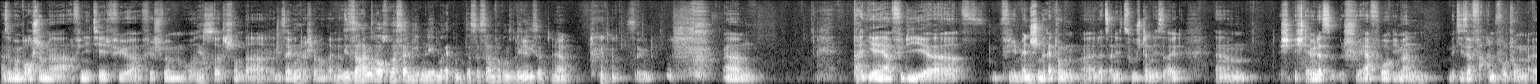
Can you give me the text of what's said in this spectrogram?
Also man braucht schon eine Affinität für, für Schwimmen und ja. sollte schon da ein sehr guter ja. Schwimmer sein. Wir sagen auch, Wasser lieben, Leben retten. Das ist einfach unsere okay. Devise. Ja, sehr gut. Ähm, da ihr ja für die, äh, für die Menschenrettung äh, letztendlich zuständig seid, ähm, ich, ich stelle mir das schwer vor, wie man mit dieser Verantwortung äh,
